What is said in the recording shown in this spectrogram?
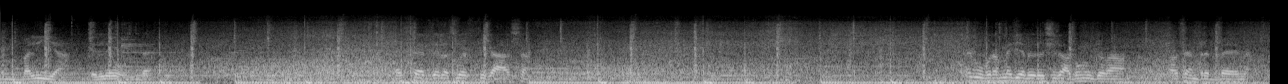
in balia delle onde e perde la sua efficacia. Recupero a media velocità comunque va, va sempre bene.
